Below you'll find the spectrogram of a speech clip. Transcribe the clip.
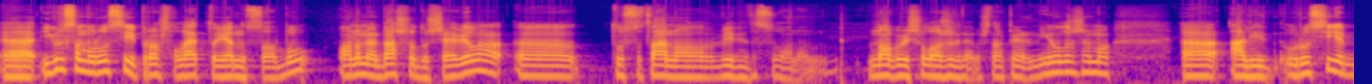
E, igru sam u Rusiji prošlo leto jednu sobu, ona me baš oduševila, e, tu su stvarno, vidi da su ono, mnogo više uložili nego što, na primjer, mi ulažemo, e, ali u Rusiji je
